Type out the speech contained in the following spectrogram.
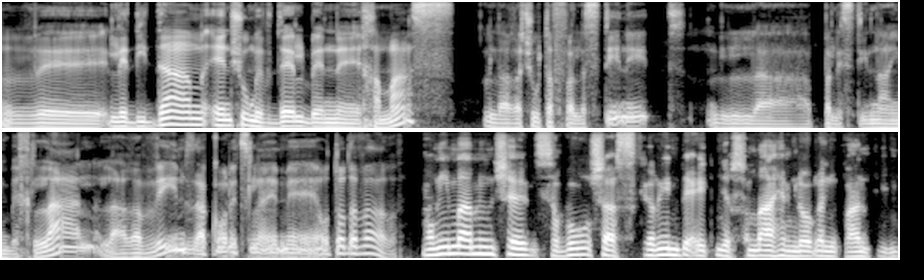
ולדידם אין שום הבדל בין אה, חמאס לרשות הפלסטינית, לפלסטינאים בכלל, לערבים, זה הכל אצלהם אה, אותו דבר. אני מאמין שסבור שהסקרים בעת מלחמה הם לא רלוונטיים.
